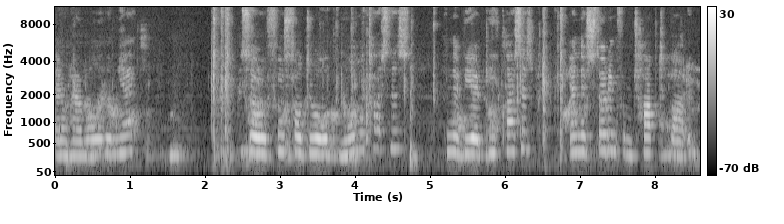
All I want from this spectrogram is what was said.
I don't have all of them yet. So first I'll do all the normal classes and the VIP classes, and they're starting from top to bottom.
